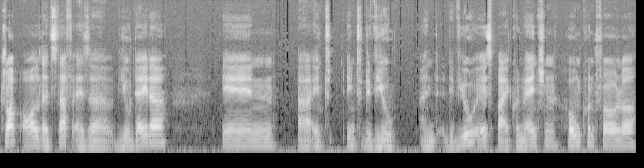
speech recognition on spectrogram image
drop all that stuff as a view data in uh, into, into the view. And the view is by convention home controller.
